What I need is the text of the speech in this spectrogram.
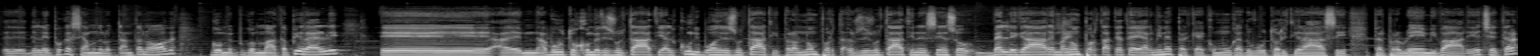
eh, dell'epoca, siamo nell'89, gomme, gommata Pirelli, e, ehm, ha avuto come risultati alcuni buoni risultati, però non porta- risultati nel senso belle gare, sì. ma non portate a termine perché comunque ha dovuto ritirarsi per problemi vari, eccetera.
